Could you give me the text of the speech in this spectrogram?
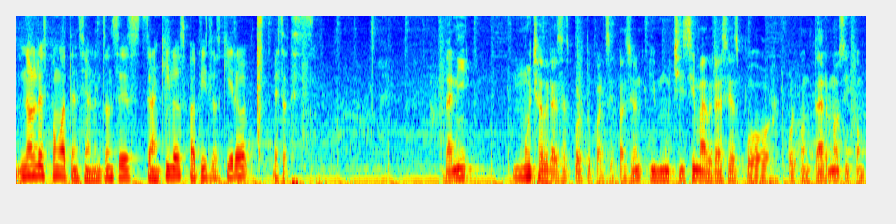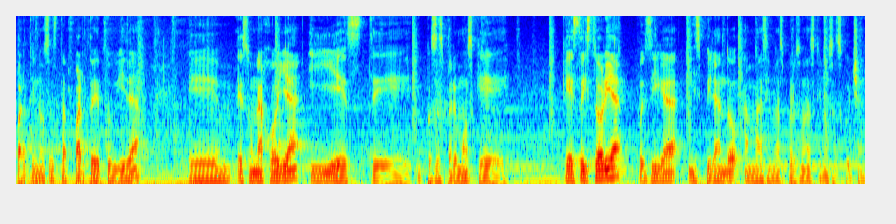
no les pongo atención. Entonces, tranquilos, papis, los quiero. Besotes. Dani, muchas gracias por tu participación y muchísimas gracias por, por contarnos y compartirnos esta parte de tu vida. Eh, es una joya y este pues esperemos que, que esta historia pues siga inspirando a más y más personas que nos escuchan.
